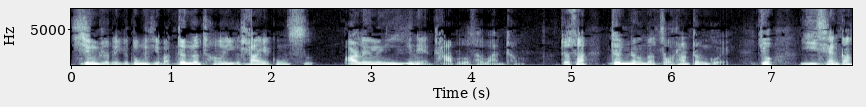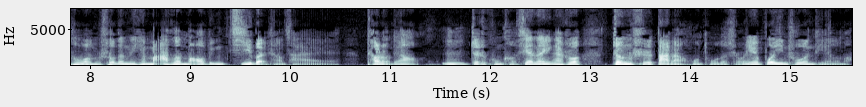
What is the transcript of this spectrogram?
性质的一个东西吧，真的成了一个商业公司。二零零一年差不多才完成，这算真正的走上正轨。就以前刚才我们说的那些麻烦毛病，基本上才调整掉了。嗯，这是空客。现在应该说正是大展宏图的时候，因为波音出问题了嘛。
